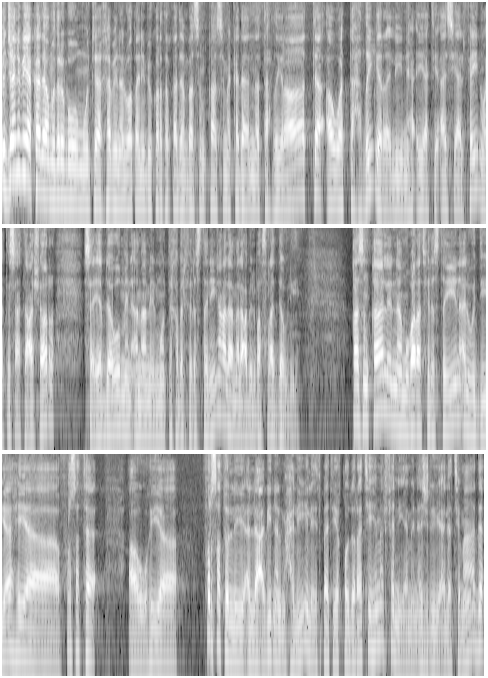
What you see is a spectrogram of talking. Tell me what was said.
من جانبه أكد مدرب منتخبنا الوطني بكرة القدم باسم قاسم أكد أن التحضيرات أو التحضير لنهائية آسيا 2019 سيبدأ من أمام المنتخب الفلسطيني على ملعب البصرة الدولي. قاسم قال إن مباراة فلسطين الودية هي فرصة أو هي فرصة للاعبين المحليين لإثبات قدرتهم الفنية من أجل الاعتماد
